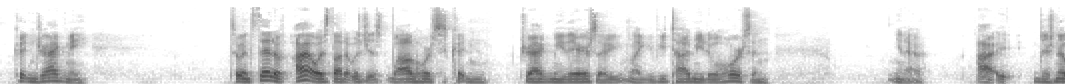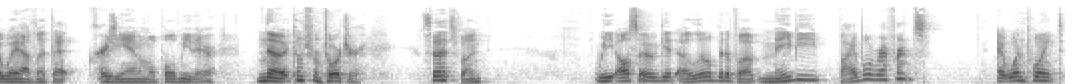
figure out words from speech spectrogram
couldn't drag me. So instead of, I always thought it was just wild horses couldn't drag me there. So like if you tied me to a horse and, you know, I, there's no way I'd let that crazy animal pull me there. No, it comes from torture. So that's fun. We also get a little bit of a maybe Bible reference. At one point,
